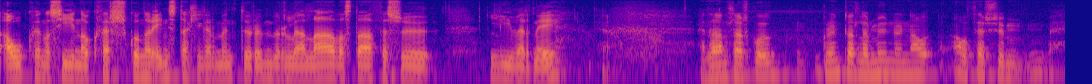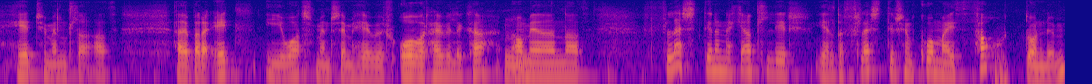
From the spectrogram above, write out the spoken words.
ákveðna sín á hvers konar einstaklingar myndur umverulega laðast að þessu líferni. En það er alltaf sko grundvallar munurinn á, á þessum hetjum er alltaf að það er bara einn í Watchmen sem hefur ofurhæfileika á Mm. meðan að flestir en ekki allir, ég held að flestir sem koma í þáttunum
